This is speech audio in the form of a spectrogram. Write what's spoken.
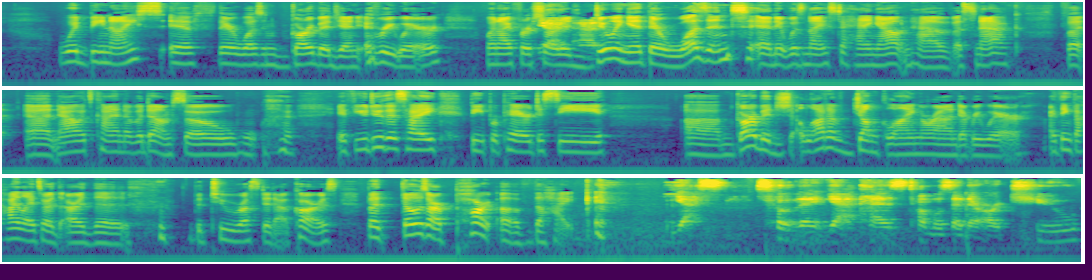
would be nice if there wasn't garbage and everywhere. When i first Yeah, started that- doing it there wasn't and it was nice to hang out and have a snack. But uh, now it's kind of a dump. So if you do this hike be prepared to see um, garbage, a lot of junk lying around everywhere. I think the highlights are are the the two rusted out cars, but those are part of the hike. Yes. So they yeah, as Tumble said, there are two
